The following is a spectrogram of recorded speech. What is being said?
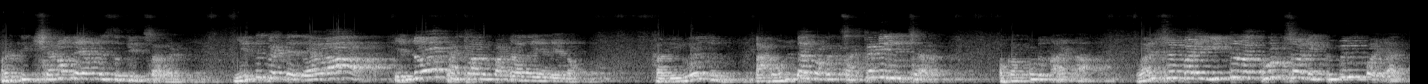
ప్రతి క్షణం దేవుని స్థుతించాలండి ఎందుకంటే దేవా ఎన్నో కష్టాలు పడ్డాలయ్యా నేను. కానీ ఈరోజు నాకు ఉంటాను ఒక చక్కని ఇచ్చారు. ఒకప్పుడు నాయన వర్షం పడే ఇంట్లో కూర్చొని కుమిలిపోయాను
